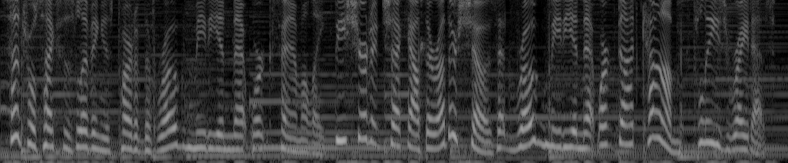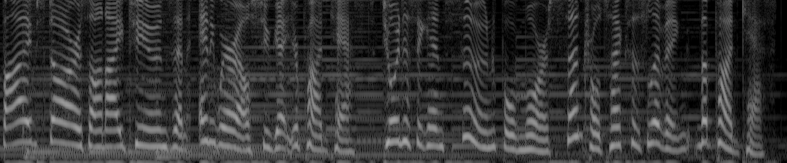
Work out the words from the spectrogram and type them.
Central Texas Living is part of the Rogue Media Network family. Be sure to check out their other shows at roguemedianetwork.com. Please rate us five stars on iTunes and anywhere else you get your podcasts. Join us again soon for more Central Texas Living, the podcast.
